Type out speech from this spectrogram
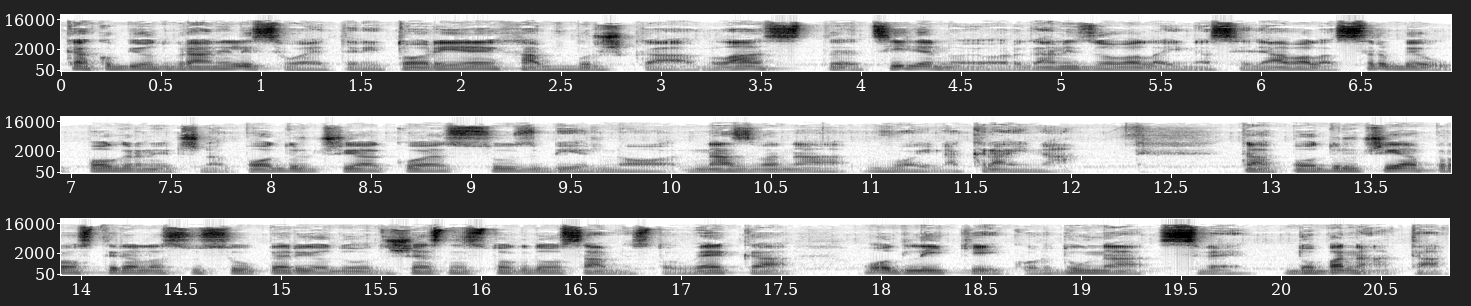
Kako bi odbranili svoje teritorije, Habsburška vlast ciljeno je organizovala i naseljavala Srbe u pogranična područja koja su zbirno nazvana Vojna krajina. Ta područja prostirala su se u periodu od 16. do 18. veka, od Like i Korduna sve do Banata.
